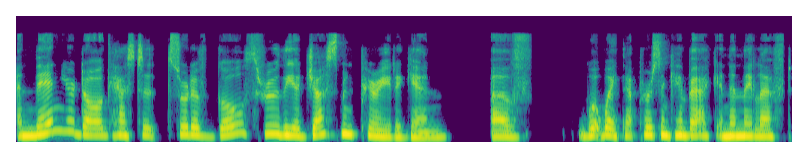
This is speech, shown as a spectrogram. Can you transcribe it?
and then your dog has to sort of go through the adjustment period again of what, wait, that person came back and then they left.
